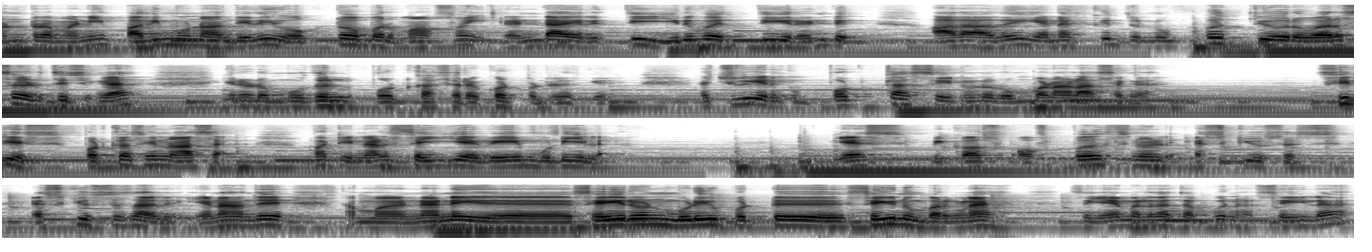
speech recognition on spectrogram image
ஒன்றரை மணி பதிமூணாம் தேதி அக்டோபர் மாதம் ரெண்டாயிரத்தி இருபத்தி ரெண்டு. அதாவது எனக்கு இந்த முப்பத்தி ஒரு வருஷம் எடுத்துச்சுங்க என்னோட முதல் பாட்காஸ்டை ரெக்கார்ட் பண்ணுறதுக்கு ஆக்சுவலி எனக்கு பாட்காஸ்ட் செய்யணும்னு ரொம்ப நாள் ஆசைங்க. சீரியஸ் பாட்காஸ்ட் செய்யணும்னு ஆசை. பட் என்னால் செய்யவே முடியல. Yes because of personal excuses excuses அது. ஏன்னா வந்து நம்ம நினை செய்கிறோன்னு முடிவு போட்டு செய்யணும் பாருங்களேன். ஸோ என் மேலே தான் தப்பு. நான் செய்யலை.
